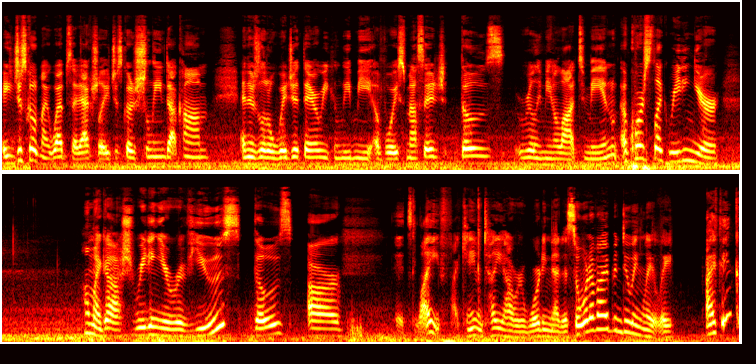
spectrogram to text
You just go to my website, actually. Just go to chalene.com and there's a little widget there where you can leave me a voice message. Those really mean a lot to me. And of course, like reading your, oh my gosh, reading your reviews, those are, it's life. I can't even tell you how rewarding that is. So, what have I been doing lately? I think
